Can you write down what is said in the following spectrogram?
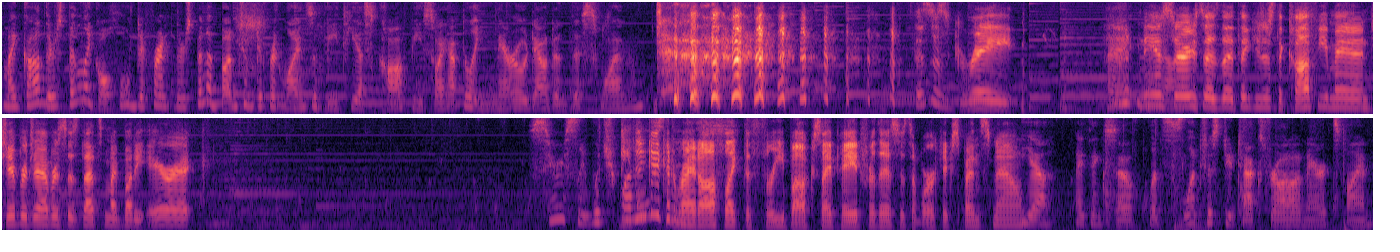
My god, there's been like a whole different. There's been a bunch of different lines of BTS coffee, so I have to like narrow down to this one. this is great. Hang Nia. Suri says, I think you're just the coffee man. Jibber Jabber says, that's my buddy Eric. Seriously, which one? Do you think I could this? write off like the three bucks I paid for this as a work expense now? Yeah, I think so. Let's let's just do tax fraud on air. It's fine.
